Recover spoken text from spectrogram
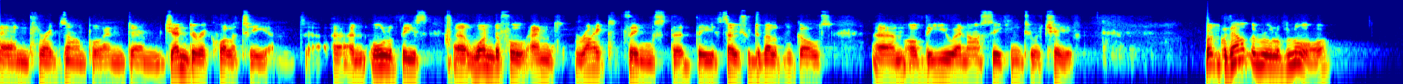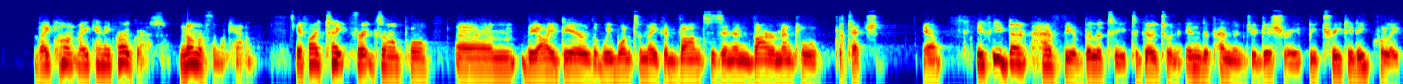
um, for example, and um, gender equality, and uh, and all of these uh, wonderful and right things that the social development goals um, of the UN are seeking to achieve. But without the rule of law, they can't make any progress. None of them can. If I take, for example, um, the idea that we want to make advances in environmental protection, yeah, if you don't have the ability to go to an independent judiciary, be treated equally,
